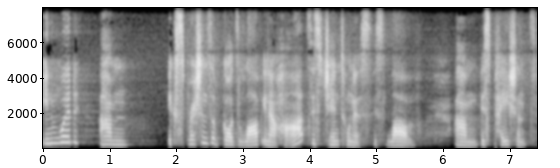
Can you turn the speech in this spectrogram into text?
inward um, expressions of God's love in our hearts, this gentleness, this love, um, this patience,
